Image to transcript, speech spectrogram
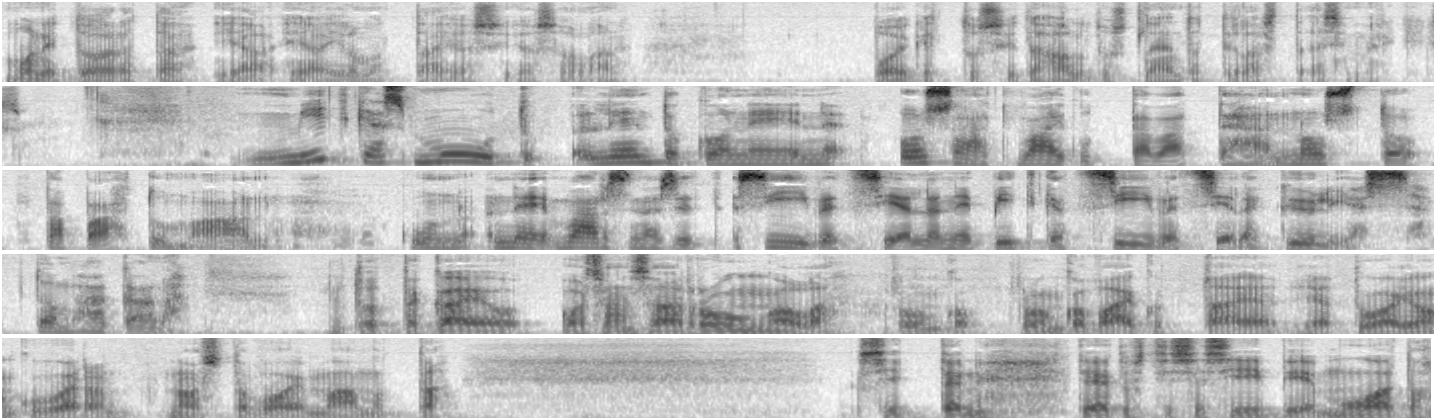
monitorata ja, ja ilmoittaa, jos, jos ollaan poikettu siitä halutusta lentotilasta esimerkiksi. Mitkäs muut lentokoneen osat vaikuttavat tähän nostotapahtumaan, kun ne varsinaiset siivet siellä, ne pitkät siivet siellä kyljessä? Tom Hakala. No totta kai osan saa rungolla. Runko, runko vaikuttaa ja, ja tuo jonkun verran nostovoimaa, mutta sitten tietysti se siipien muoto,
